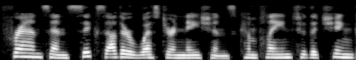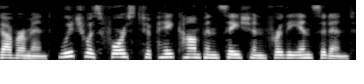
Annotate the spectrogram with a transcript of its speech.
France and six other Western nations complained to the Qing government, which was forced to pay compensation for the incident.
